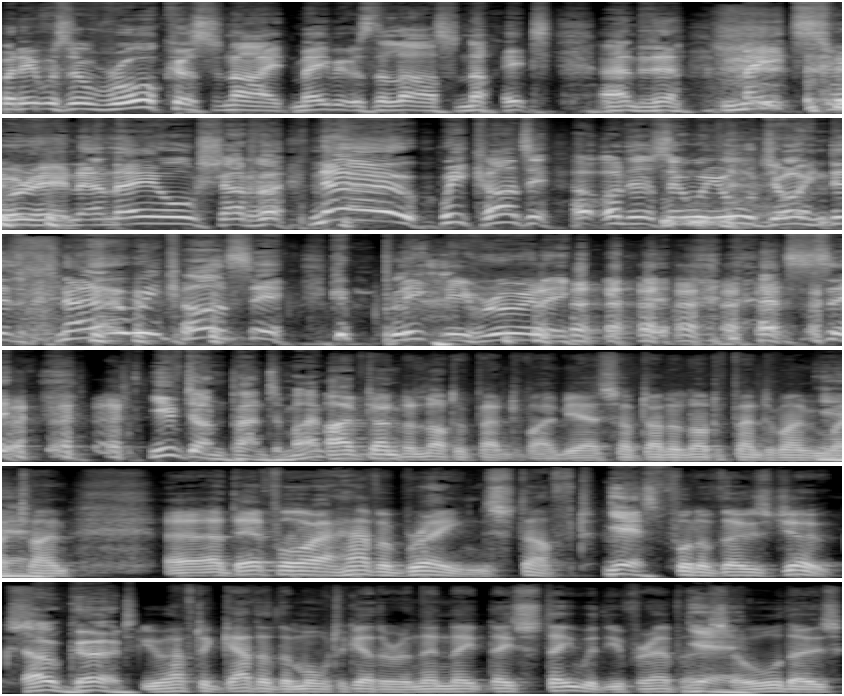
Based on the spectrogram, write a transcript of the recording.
But it was a raucous night. Maybe it was the last night. And uh, mates were in and they all shouted, no, we can't see it. Uh, so we all joined in. No, we can't see it. Completely ruining. That's it. You've done pantomime. I've done a lot of pantomime, yes. I've done a lot of pantomime in yeah. my time. Uh, therefore, I have a brain stuffed. Yes. Full of those jokes. Oh, good. You have to gather them all together and then they, they stay with you forever. Yeah. So all those,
